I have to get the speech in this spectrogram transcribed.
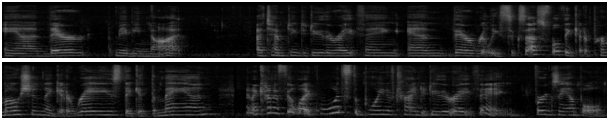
and they're maybe not attempting to do the right thing and they're really successful. They get a promotion, they get a raise, they get the man. And I kind of feel like, well, what's the point of trying to do the right thing? For example,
